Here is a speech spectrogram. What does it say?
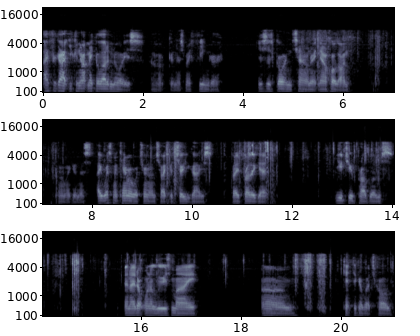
I forgot, you cannot make a lot of noise. Oh, goodness, my finger. This is going to town right now. Hold on. Oh, my goodness. I wish my camera would turn on so I could show you guys. But I'd probably get YouTube problems. And I don't want to lose my... Um... Can't think of what it's called.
